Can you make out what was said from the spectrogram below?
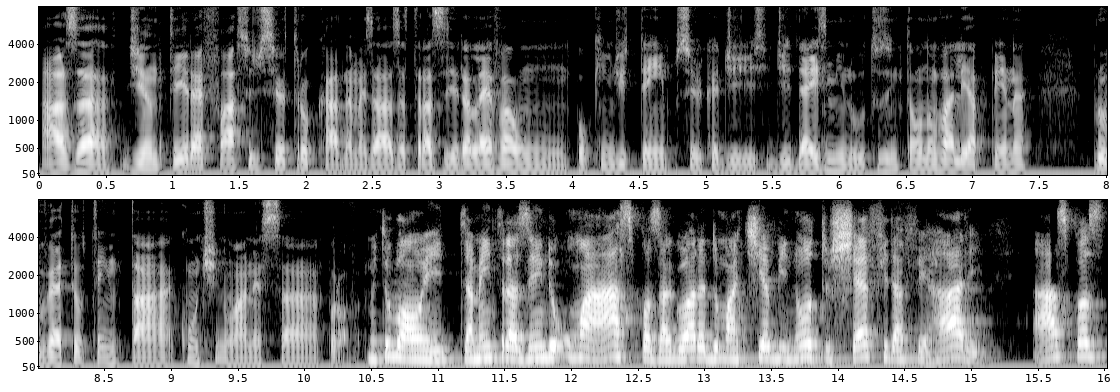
a asa dianteira é fácil de ser trocada, mas a asa traseira leva um pouquinho de tempo, cerca de, de 10 minutos, então não valia a pena para o Vettel tentar continuar nessa prova. Muito bom, e também trazendo uma aspas agora do Mattia Binotto, chefe da Ferrari, aspas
